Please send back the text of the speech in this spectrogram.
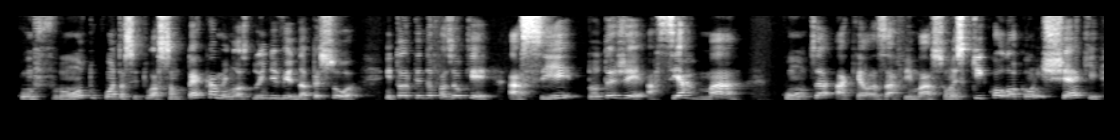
Confronto quanto à situação pecaminosa do indivíduo, da pessoa. Então ela tenta fazer o quê? A se proteger, a se armar contra aquelas afirmações que colocam em xeque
